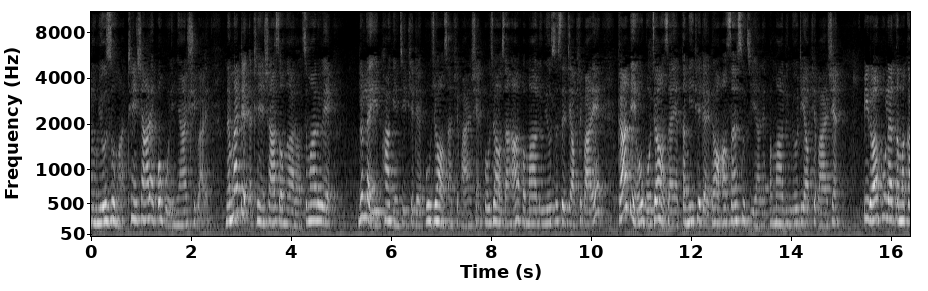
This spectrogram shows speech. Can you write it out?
လူမျိုးစုမှာထင်ရှားတဲ့ပုံကိုယ်တွေအများရှိပါတယ်နံပါတ်1အထင်ရှားဆုံးကတော့ကျမတို့ရဲ့လွတ်လပ်ရေးဖခင်ကြီးဖြစ်တဲ့ဘိုးကျောင်းအောင်ဆန်းဖြစ်ပါရဲ့ရှင်ဘိုးကျောင်းအောင်ဆန်းဟာဗမာလူမျိုးစစ်စစ်ကြောက်ဖြစ်ပါတယ်ဒါ့အပြင်ဘိုးကျောင်းအောင်ဆန်းရဲ့သမီးဖြစ်တဲ့ဒေါအောင်အောင်ဆန်းစုကြည်ကလည်းဗမာလူမျိုးတစ်ယောက်ဖြစ်ပါရဲ့ရှင်ပြီးတော့ကုလသမဂ္ဂ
